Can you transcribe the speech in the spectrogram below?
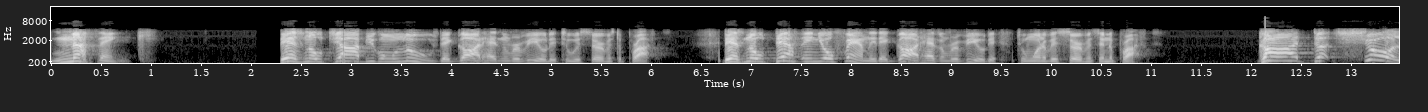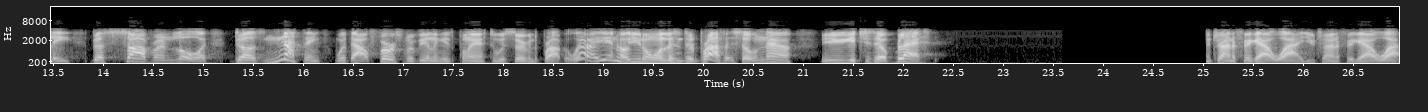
Nothing. There's no job you're going to lose that God hasn't revealed it to his servants, the prophets. There's no death in your family that God hasn't revealed it to one of his servants in the prophets. God does surely the sovereign Lord does nothing without first revealing his plans to his servant the prophet. Well, you know, you don't want to listen to the prophet, so now you get yourself blasted. And trying to figure out why. You trying to figure out why.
